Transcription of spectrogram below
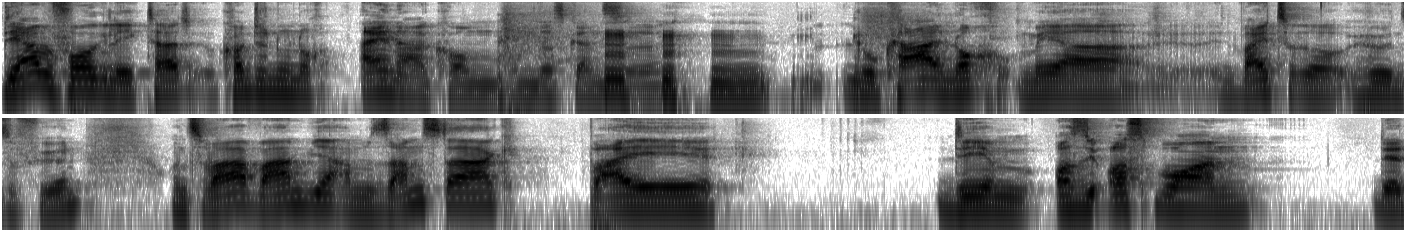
derbe vorgelegt hat, konnte nur noch einer kommen, um das Ganze lokal noch mehr in weitere Höhen zu führen. Und zwar waren wir am Samstag bei dem Ozzy Osbourne der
